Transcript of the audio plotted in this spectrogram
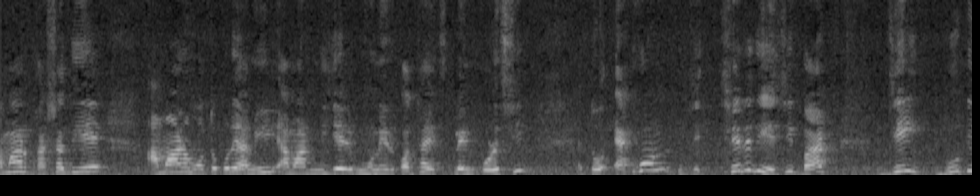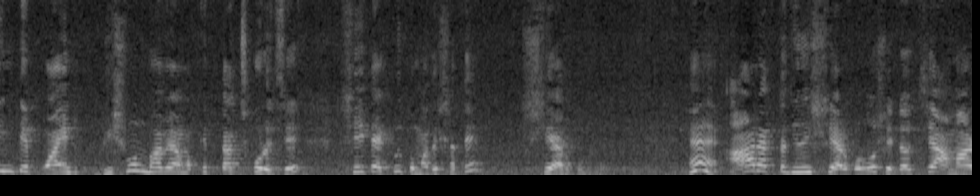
আমার ভাষা দিয়ে, আমার মতো করে আমি আমার নিজের মনের কথা এক্সপ্লেন করেছি। তো এখন ছেড়ে দিয়েছি বাট যেই দু তিনটে পয়েন্ট ভীষণভাবে আমাকে টাচ করেছে, সেইটা একটু তোমাদের সাথে শেয়ার করব। হ্যাঁ আর একটা জিনিস শেয়ার করব, সেটা হচ্ছে আমার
